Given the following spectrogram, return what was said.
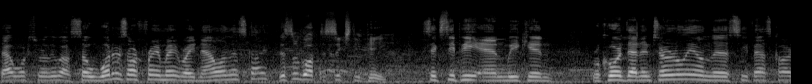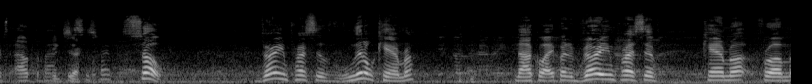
That works really well. So what is our frame rate right now on this guy? This will go up to 60p. 60p and we can record that internally on the CFast cards out the back. Exactly. So, very impressive little camera. Not quite, but a very impressive camera from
